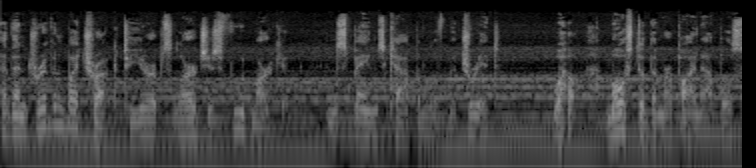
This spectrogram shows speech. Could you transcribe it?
and then driven by truck to Europe's largest food market in Spain's capital of Madrid. Well, most of them are pineapples,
